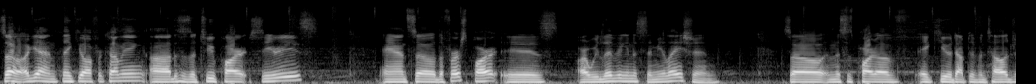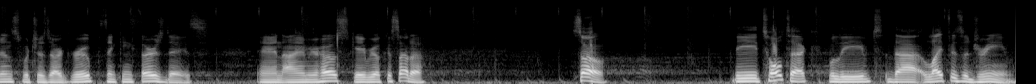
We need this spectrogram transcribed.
So again, thank you all for coming. Uh, this is a two-part series, and so the first part is: Are we living in a simulation? So, and this is part of AQ Adaptive Intelligence, which is our group Thinking Thursdays, and I am your host, Gabriel Casetta. So, the Toltec believed that life is a dream.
